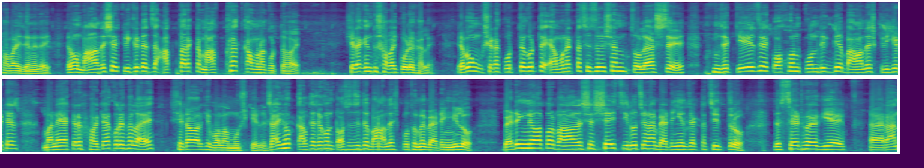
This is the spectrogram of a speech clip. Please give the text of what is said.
সবাই জেনে যাই। এবং বাংলাদেশের ক্রিকেটের যে আত্মার একটা মাত্রাত কামনা করতে হয়, সেটা কিন্তু সবাই করে ফেলে। এবং সেটা করতে করতে এমন একটা সিচুয়েশান চলে আসছে যে কে যে কখন কোন দিক দিয়ে বাংলাদেশ ক্রিকেটের মানে একেবারে ফয়টা করে ফেলায় সেটাও আর কি বলা মুশকিল। যাই হোক কালকে যখন টসে জিতে বাংলাদেশ প্রথমে ব্যাটিং নিল ব্যাটিং নেওয়ার পর বাংলাদেশের সেই চিরচেনা ব্যাটিংয়ের যে একটা চিত্র, যে সেট হয়ে গিয়ে রান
